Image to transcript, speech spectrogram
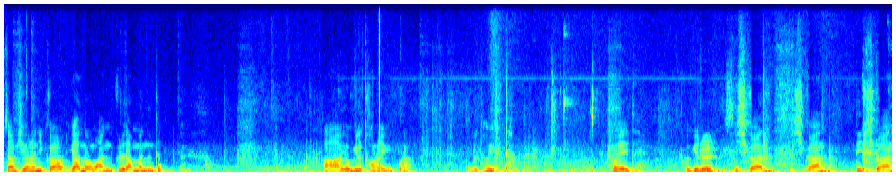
13시간 하니까 야, 너 안, 그래도 안 맞는데? 아, 여기를 더 넣어야겠구나. 여기를 더 해야겠다. 더 해야 돼. 여기를 3시간, 3시간, 4시간,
